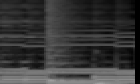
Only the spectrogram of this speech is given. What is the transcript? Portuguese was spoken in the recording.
Música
